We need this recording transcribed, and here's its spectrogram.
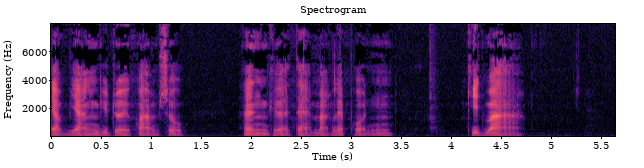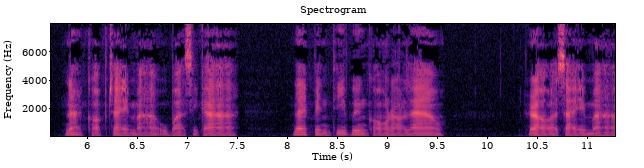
ยับยั้งอยู่ด้วยความสุข อันเกิดแต่มรรคและผล คิดว่า น่าขอบใจมหาอุบาสิกาได้เป็นที่พึ่งของเราแล้ว เราอาศัยมหา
